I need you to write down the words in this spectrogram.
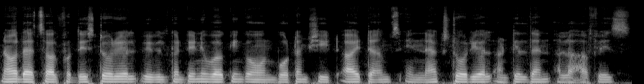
Now that's all for this tutorial. We will continue working on bottom sheet items in next tutorial. Until then allah hafiz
